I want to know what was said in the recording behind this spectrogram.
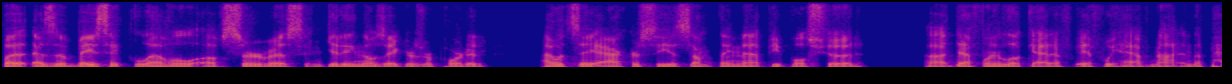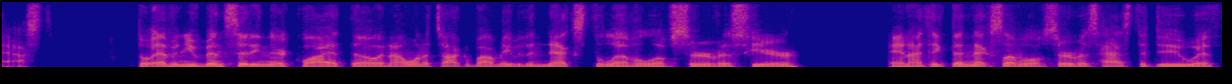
But as a basic level of service and getting those acres reported, I would say accuracy is something that people should uh, definitely look at if, if we have not in the past. So, Evan, you've been sitting there quiet though, and I want to talk about maybe the next level of service here. And I think the next level of service has to do with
